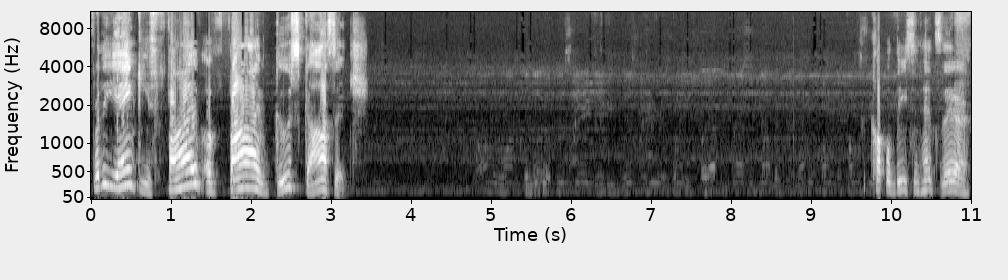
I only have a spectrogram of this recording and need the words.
for the Yankees, 5 of 5, Goose Gossage. A couple decent hits there.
